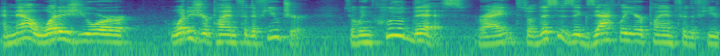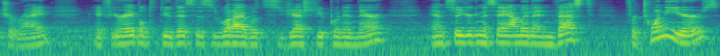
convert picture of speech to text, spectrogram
And now what is your what is your plan for the future? So include this, right? So this is exactly your plan for the future, right? If you're able to do this, this is what I would suggest you put in there. And so you're going to say, I'm going to invest for 20 years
